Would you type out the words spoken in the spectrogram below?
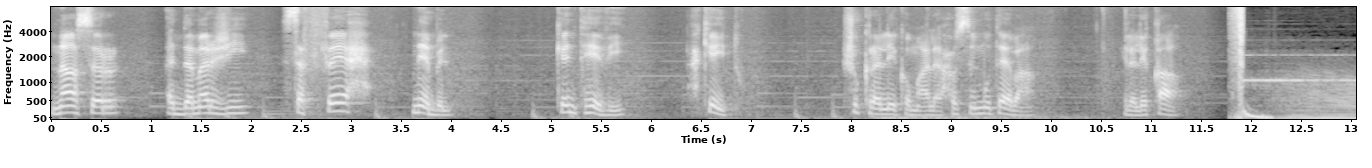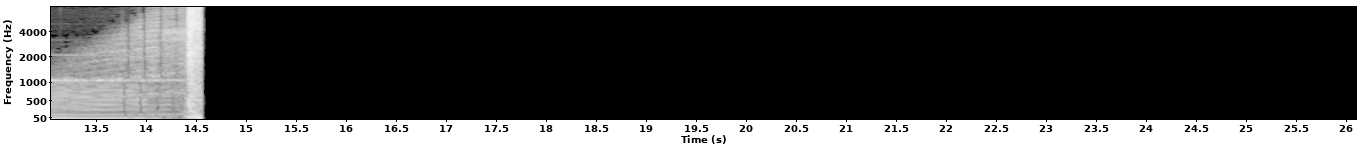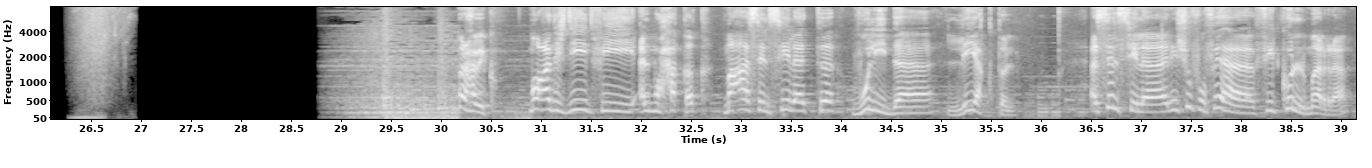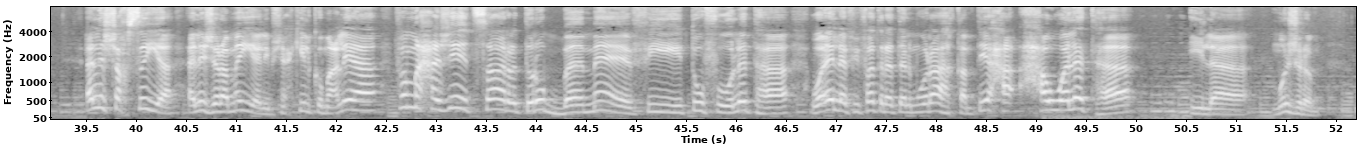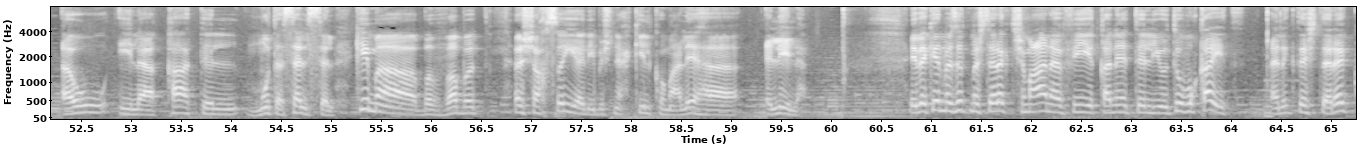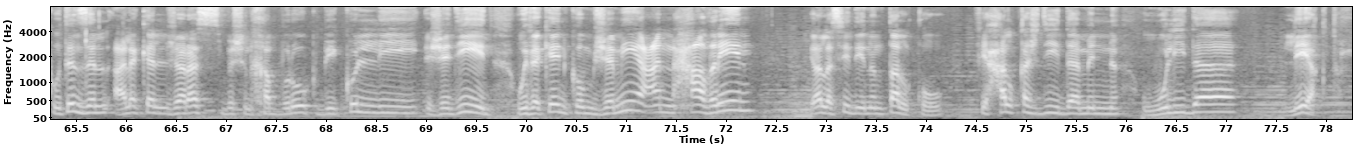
ناصر الدمرجي سفاح نابل. كانت هذه حكايته. شكرا لكم على حسن المتابعة. إلى اللقاء. مرحبا بكم. موعد جديد في المحقق مع سلسلة ولد ليقتل. السلسلة اللي نشوفوا فيها في كل مرة الشخصية الإجرامية اللي باش نحكي لكم عليها فما حاجات صارت ربما في طفولتها وإلا في فترة المراهقة متاعها حولتها إلى مجرم أو إلى قاتل متسلسل. كما بالضبط الشخصية اللي باش نحكي لكم عليها الليلة إذا كان ما زلت ما اشتركتش معنا في قناة اليوتيوب وقيت أنك تشترك وتنزل على الجرس باش نخبروك بكل جديد. وإذا كانكم جميعا حاضرين يلا سيدي ننطلقوا في حلقة جديدة من ولد ليقتل.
